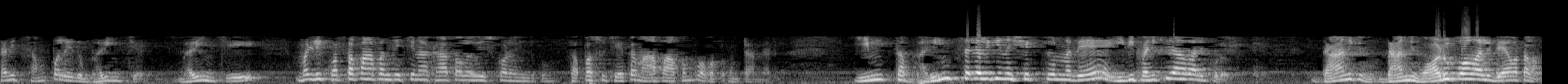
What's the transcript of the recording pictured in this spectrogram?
కానీ చంపలేదు భరించాడు భరించి మళ్ళీ కొత్త పాపం తెచ్చి నా ఖాతాలో వేసుకోవడం ఎందుకు? తపస్సు చేత నా పాపం పోగొట్టుకుంటా అన్నాడు ఇంత భరించగలిగిన శక్తి ఉన్నదే ఇది పనికి రావాలి ఇప్పుడు. దానికి దాన్ని వాడుకోవాలి దేవతలం.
